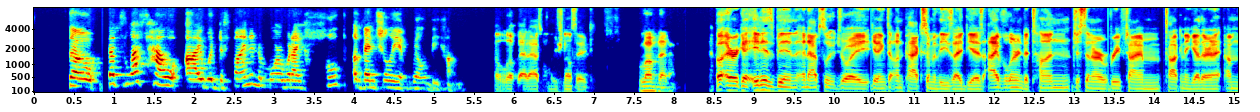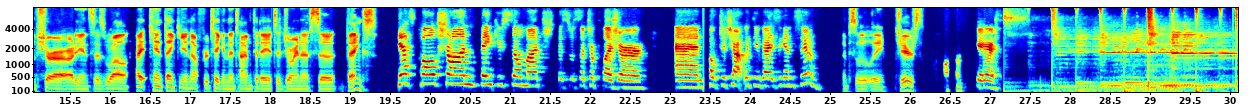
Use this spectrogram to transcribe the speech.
So that's less how I would define it and more what I hope eventually it will become. I love that aspirational take. Love that. Well, Erica, it has been an absolute joy getting to unpack some of these ideas. I've learned a ton just in our brief time talking together, and I'm sure our audience as well. I can't thank you enough for taking the time today to join us. So thanks. Yes, Paul, Sean, thank you so much. This was such a pleasure, and hope to chat with you guys again soon. Absolutely. Cheers. Awesome. Cheers.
